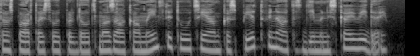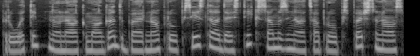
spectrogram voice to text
Tās pārtaisot par daudz mazākām institūcijām, kas pietuvinātas ģimeniskai videi. Proti, no nākamā gada bērnu aprūpes iestādēs tiks samazināts aprūpes personāls,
